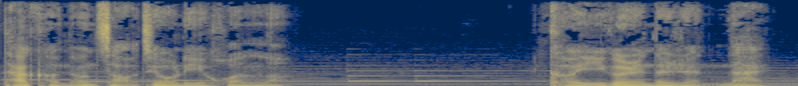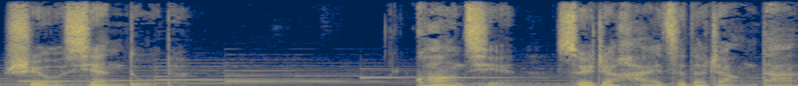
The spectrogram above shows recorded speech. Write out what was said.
她可能早就离婚了。可一个人的忍耐是有限度的，况且随着孩子的长大，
